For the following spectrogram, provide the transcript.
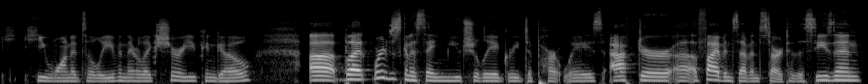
he wanted to leave and they were like, "Sure, you can go." Uh, but we're just going to say mutually agreed to part ways after uh, a 5 and 7 start to the season.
